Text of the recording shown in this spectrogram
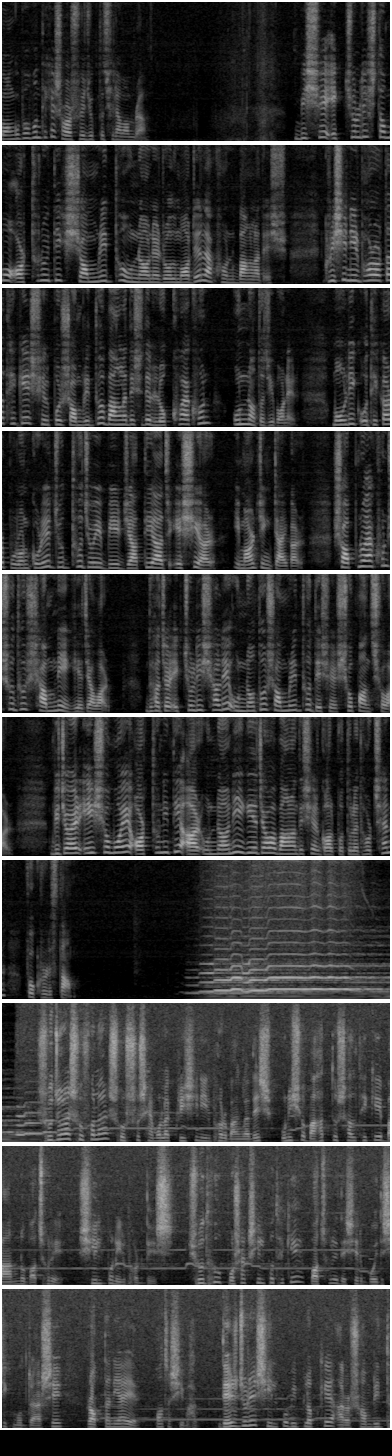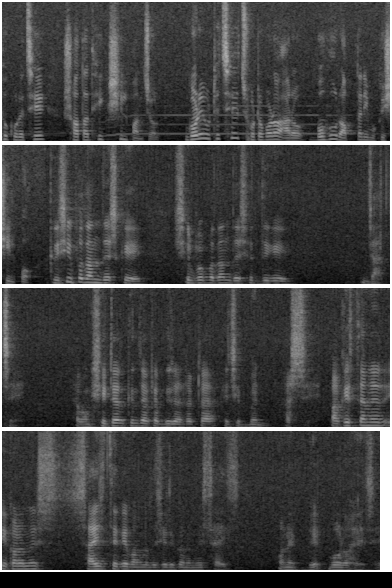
Bangabhaban থেকে সরাসরি যুক্ত ছিলাম আমরা। বিশ্বে একচল্লিশতম অর্থনৈতিক সমৃদ্ধ উন্নয়নের রোল মডেল এখন বাংলাদেশ। কৃষি নির্ভরতা থেকে শিল্প সমৃদ্ধ বাংলাদেশিদের লক্ষ্য এখন উন্নত জীবনের। মৌলিক অধিকার পূরণ করে যুদ্ধজয়ী বীর জাতি আজ এশিয়ার ইমার্জিং টাইগার স্বপ্ন এখন শুধু সামনে এগিয়ে যাওয়ার। দু হাজার একচল্লিশ সালে উন্নত সমৃদ্ধ দেশের সোপান ছোঁয়ার। বিজয়ের এই সময়ে অর্থনীতি আর উন্নয়নে এগিয়ে যাওয়া বাংলাদেশের গল্প তুলে ধরছেন ফখরুল ইসলাম। সুজলা সুফলা শস্য শ্যামলা কৃষি নির্ভর বাংলাদেশ উনিশশো সাল থেকে বান্ন বছরে শিল্প নির্ভর দেশ। শুধু পোশাক শিল্প থেকে বছরে দেশের বৈদেশিক মুদ্রা আসে রপ্তানি আয়ের পঁচাশি ভাগ। দেশ জুড়ে শিল্প বিপ্লবকে আরও সমৃদ্ধ করেছে শতাধিক শিল্পাঞ্চল। গড়ে উঠেছে ছোট বড় আরও বহু রপ্তানিমুখী শিল্প। কৃষি প্রধান দেশকে শিল্প প্রধান দেশের দিকে যাচ্ছে। এবং সেটার কিন্তু একটা বিরাট একটা অ্যাচিভমেন্ট আসছে। পাকিস্তানের ইকোনমির সাইজ থেকে বাংলাদেশের ইকোনমির সাইজ অনেক বড় হয়েছে।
